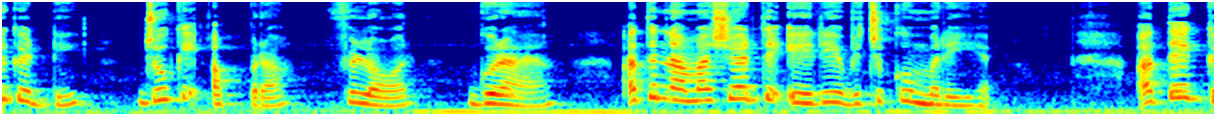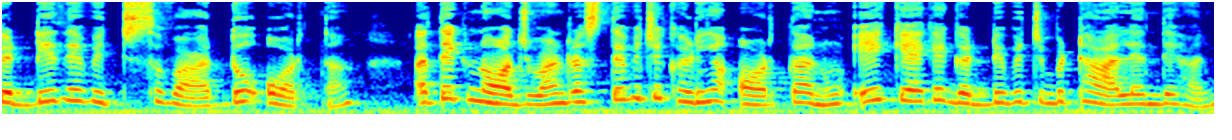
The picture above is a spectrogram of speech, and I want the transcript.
ਗੱਡੀ ਜੋ ਕਿ ਅਪਰਾ, ਫਿਲੌਰ, ਗੁਰਾਇਆ ਅਤੇ ਨਵਾਂਸ਼ਹਿਰ ਦੇ ਏਰੀਆ ਵਿੱਚ ਘੁੰਮ ਰਹੀ ਹੈ ਅਤੇ ਗੱਡੀ ਦੇ ਵਿੱਚ ਸਵਾਰ ਦੋ ਔਰਤਾਂ ਅਤੇ ਇੱਕ ਨੌਜਵਾਨ ਰਸਤੇ ਵਿੱਚ ਖੜੀਆਂ ਔਰਤਾਂ ਨੂੰ ਇਹ ਕਹਿ ਕੇ ਗੱਡੀ ਵਿੱਚ ਬਿਠਾ ਲੈਂਦੇ ਹਨ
